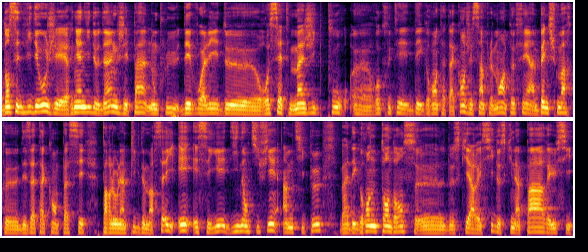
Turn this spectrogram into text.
Dans cette vidéo, j'ai rien dit de dingue, j'ai pas non plus dévoilé de recettes magiques pour euh, recruter des grands attaquants, j'ai simplement un peu fait un benchmark euh, des attaquants passés par l'Olympique de Marseille et essayé d'identifier un petit peu bah, des grandes tendances euh, de ce qui a réussi, de ce qui n'a pas réussi.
